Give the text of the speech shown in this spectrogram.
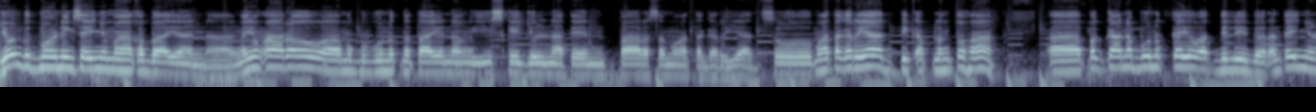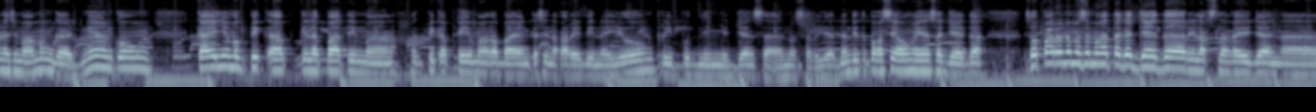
Yon, good morning sa inyo mga kabayan. Ah, ngayong araw, ah, magbubunot na tayo ng i-schedule natin para sa mga taga Riyadh. So, mga taga Riyadh, pick up lang to ha. Ah, pagka nabunot kayo at deliver, antayin nyo na si Mamang Guard. Ngayon, kung kaya nyo mag-pick up kila Fatima, mag-pick up kayo mga kabayan kasi naka-ready na yung free food ninyo dyan sa, ano, sa Riyadh. Nandito pa kasi ako ngayon sa Jeddah. So, para naman sa mga taga Jeddah, relax lang kayo dyan. Ah,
